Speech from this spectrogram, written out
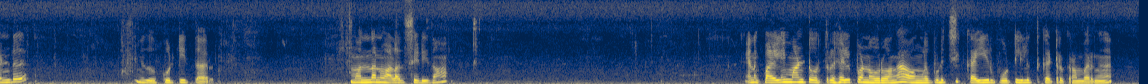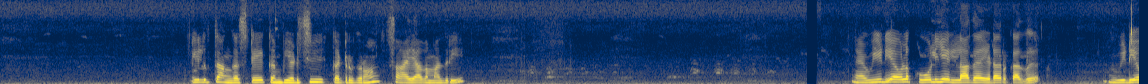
ரெண்டு இது கொட்டித்தார் மந்தன் வாழை செடி தான் எனக்கு பள்ளிமான்ட்டு ஒருத்தர் ஹெல்ப் பண்ண வருவாங்க. அவங்கள பிடிச்சி கயிறு போட்டு இழுத்து கட்டிருக்கிறேன் பாருங்க. இழுத்து அங்கே ஸ்டே கம்பி அடித்து கட்டிருக்குறோம். சாயாத மாதிரி. வீடியோவில் கோழியே இல்லாத இடம் இருக்காது. வீடியோ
